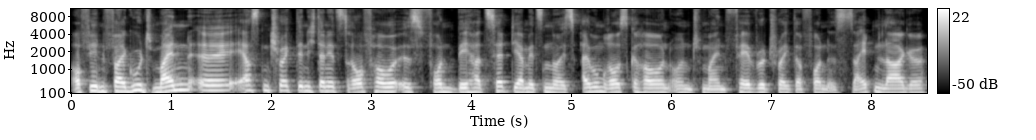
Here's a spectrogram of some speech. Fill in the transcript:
auf jeden Fall gut. Mein äh, ersten Track, den ich dann jetzt draufhaue, ist von BHZ. Die haben jetzt ein neues Album rausgehauen und mein Favorite Track davon ist Seitenlage.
